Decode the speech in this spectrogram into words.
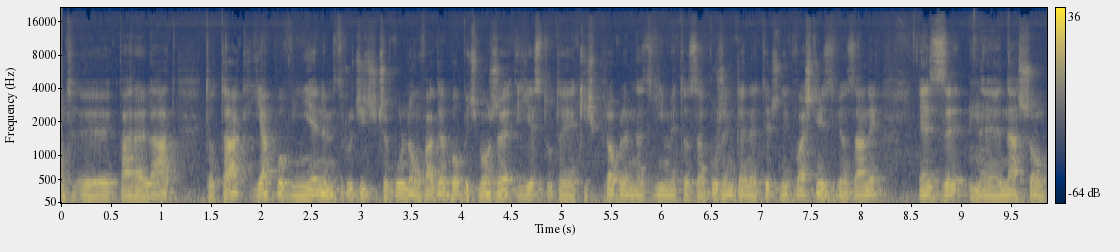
e, parę lat, to tak, ja powinienem zwrócić szczególną uwagę, bo być może jest tutaj jakiś problem, nazwijmy to zaburzeń genetycznych, właśnie związanych z e, naszą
